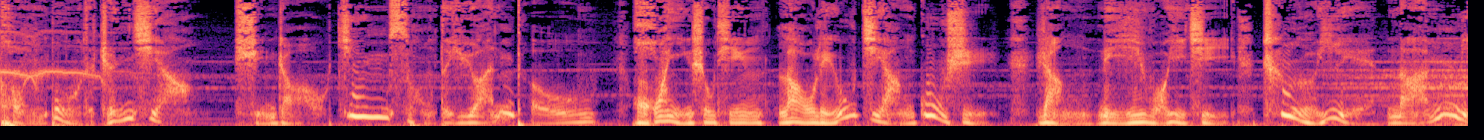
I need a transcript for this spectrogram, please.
恐怖的真相，寻找惊悚的源头。欢迎收听老刘讲故事，让你我一起彻夜难眠。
